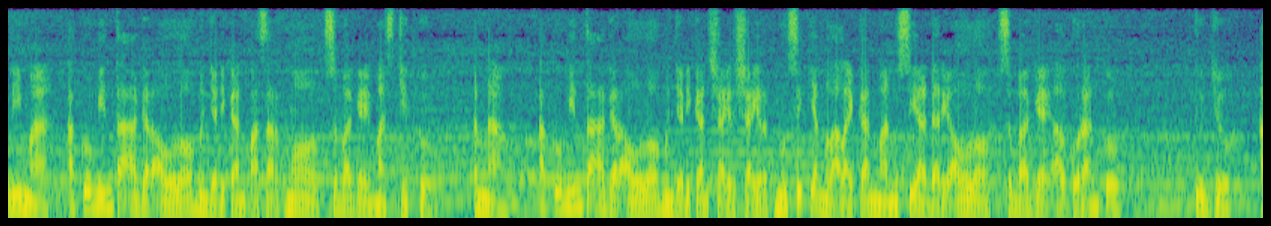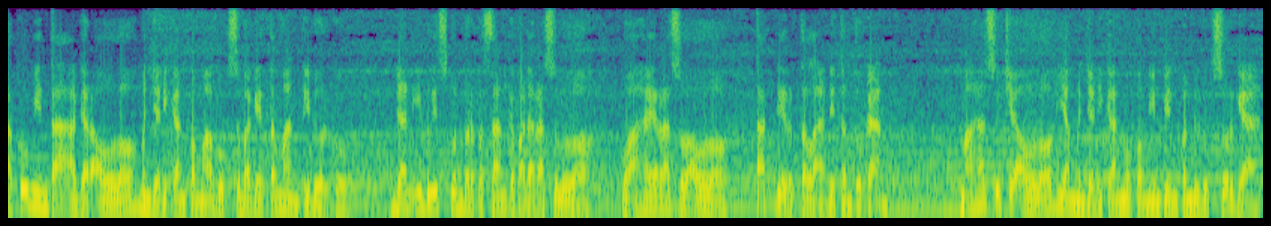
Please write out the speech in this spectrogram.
5. Aku minta agar Allah menjadikan pasar mall sebagai masjidku. 6. Aku minta agar Allah menjadikan syair-syair musik yang melalaikan manusia dari Allah sebagai Al-Quranku. 7. Aku minta agar Allah menjadikan pemabuk sebagai teman tidurku. Dan iblis pun berpesan kepada Rasulullah, Wahai Rasul Allah, takdir telah ditentukan. Maha suci Allah yang menjadikanmu pemimpin penduduk surga,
